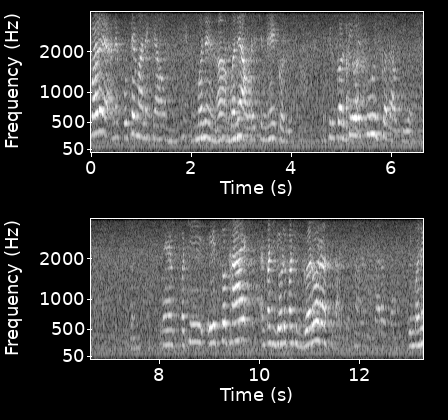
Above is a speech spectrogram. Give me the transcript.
પડે અને પોતે માને કે મને, હા, મને આવડે છે, મેં કર્યું કરતી હોય શું જ કરાવતી હોય. ને પછી એ તો થાય અને પછી જોડે પાછું ગર્વ રસ રાખે. મને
